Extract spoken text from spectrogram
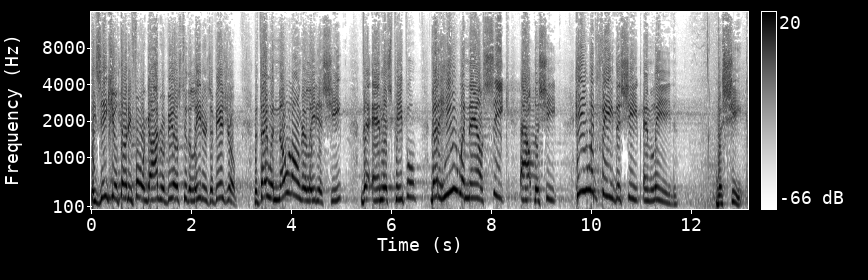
Ezekiel 34, God reveals to the leaders of Israel that they would no longer lead his sheep and his people, that he would now seek out the sheep. He would feed the sheep and lead the sheep.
